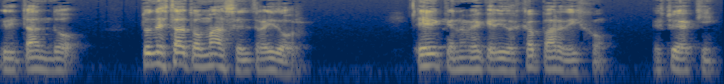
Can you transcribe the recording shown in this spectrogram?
gritando, ¿Dónde está Tomás el traidor? Él, que no había querido escapar, dijo, Estoy aquí,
